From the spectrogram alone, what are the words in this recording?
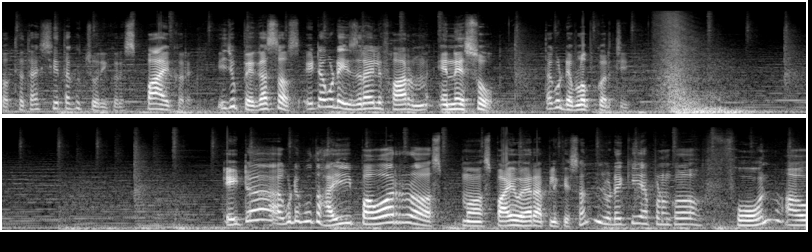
ତଥ୍ୟ ଥାଏ ସିଏ ତାକୁ ଚୋରି କରେ ସ୍ପାଏ କରେ ଏଇ ଯେଉଁ ପେଗାସସ୍ ଏଇଟା ଗୋଟେ ଇସ୍ରାଏଲ ଫାର୍ମ ଏନ୍ଏସ୍ଓ ତାକୁ ଡେଭଲପ୍ କରିଛି এইটা ଗୋଟେ ବହୁତ ହାଇ ପାୱାର ସ୍ପାଇୱେୟାର ଆପ୍ଲିକେସନ୍ ଯେଉଁଟାକି ଆପଣଙ୍କ ଫୋନ୍ ଆଉ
